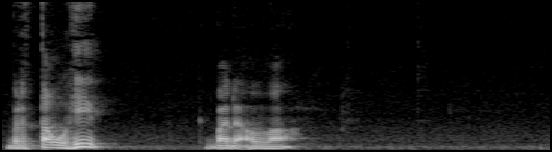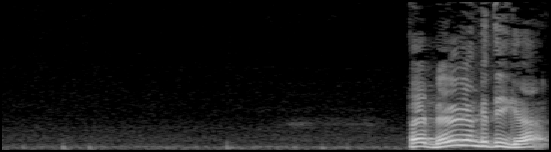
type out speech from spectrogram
bertauhid kepada Allah. Tapi dalil yang ketiga,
